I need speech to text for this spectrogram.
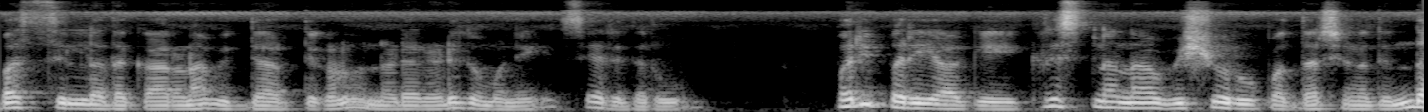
ಬಸ್ ಇಲ್ಲದ ಕಾರಣ ವಿದ್ಯಾರ್ಥಿಗಳು ನಡೆ ನಡೆದು ಮನೆಗೆ ಸೇರಿದರು. ಪರಿಪರಿಯಾಗಿ ಕೃಷ್ಣನ ವಿಶ್ವರೂಪ ದರ್ಶನದಿಂದ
